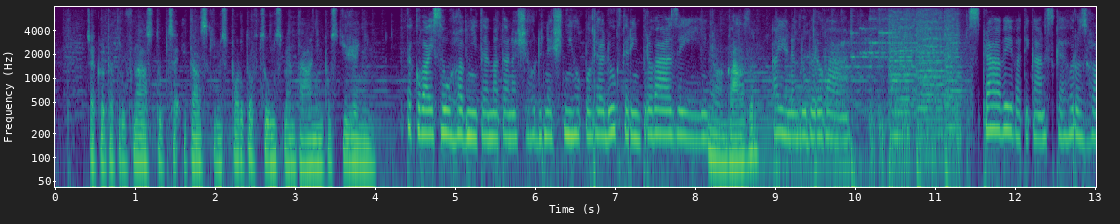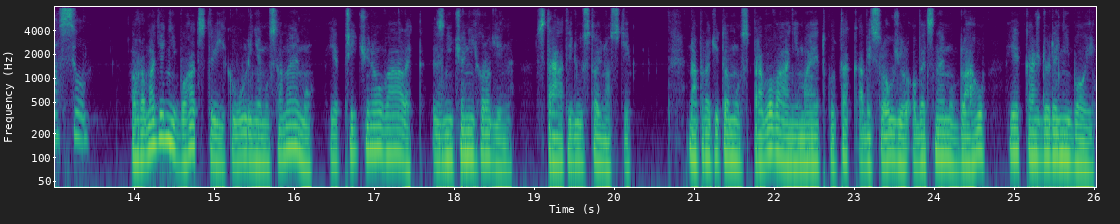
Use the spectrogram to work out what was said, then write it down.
řekl Petrův nástupce italským sportovcům s mentálním postižením. Taková jsou hlavní témata našeho dnešního pořadu, kterým provázejí Milan Glázer a Jana Gruberová. Zprávy vatikánského rozhlasu. Hromadění bohatství kvůli němu samému je příčinou válek, zničených rodin, ztráty důstojnosti. Naproti tomu spravování majetku tak, aby sloužil obecnému blahu, je každodenní boj.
